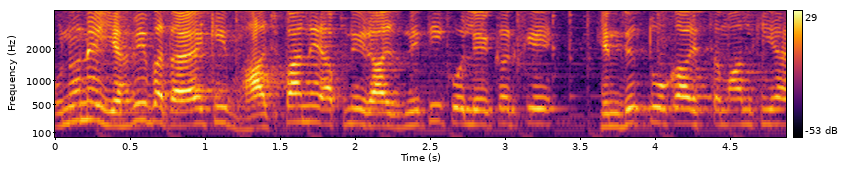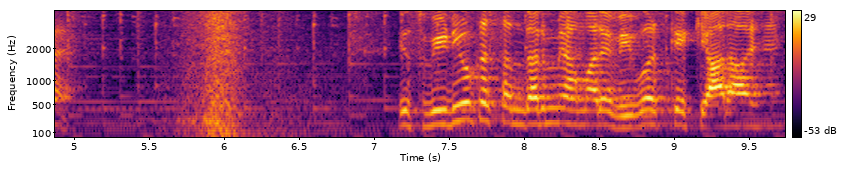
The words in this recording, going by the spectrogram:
उन्होंने यह भी बताया कि भाजपा ने अपनी राजनीति को लेकर के हिंदुत्व का इस्तेमाल किया है। इस वीडियो के संदर्भ में हमारे व्यूवर्स के क्या राय हैं,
